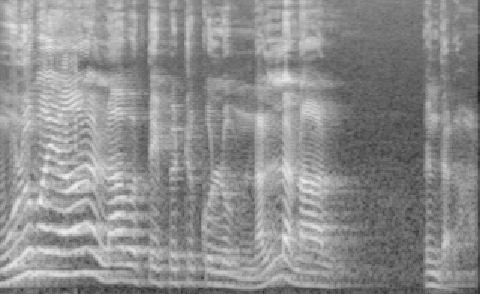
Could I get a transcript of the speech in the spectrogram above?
முழுமையான லாபத்தை பெற்றுக்கொள்ளும் நல்ல நாள் இந்த நாள்.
